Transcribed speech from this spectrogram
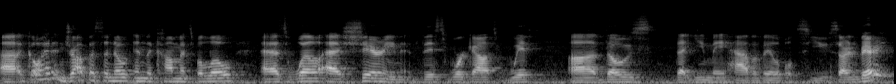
uh, go ahead and drop us a note in the comments below, as well as sharing this workout with uh, those that you may have available to you. Sergeant Barry?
